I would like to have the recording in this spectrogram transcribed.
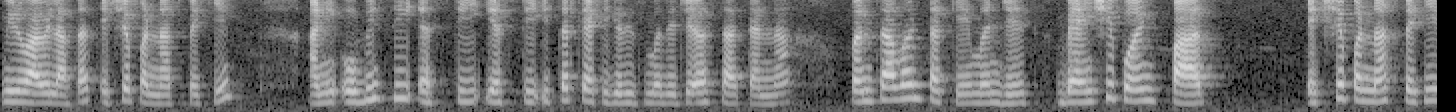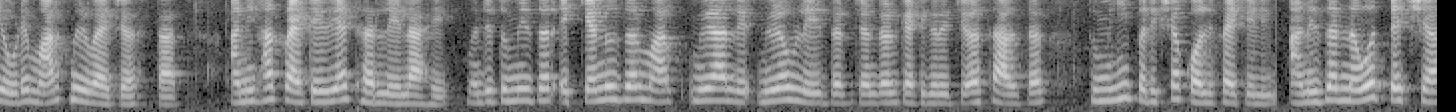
मिळवावे लागतात एकशे पन्नासपैकी आणि O B C S T S T इतर कॅटेगरीजमध्ये जे असतात त्यांना पंचावन्न टक्के म्हणजेच ब्याऐंशी पॉईंट पाच एकशे पन्नासपैकी एवढे मार्क मिळवायचे असतात. आणि हा क्रायटेरिया ठरलेला आहे. म्हणजे तुम्ही जर एक्क्याण्णव जर मार्क मिळाले मिळवले जर जनरल कॅटेगरीचे असाल तर तुम्ही ही परीक्षा क्वालिफाय केली. आणि जर नव्वदपेक्षा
